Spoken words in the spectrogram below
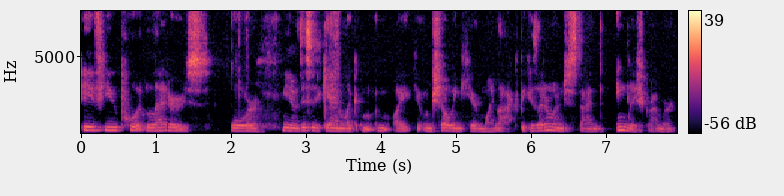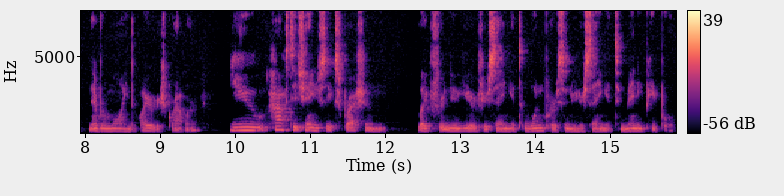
If you put letters or you know this is again like I'm, showing here my lack because i don't understand english grammar never mind irish grammar. You have to change the expression like for new year if you're saying it to one person or you're saying it to many people.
